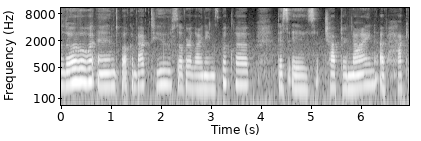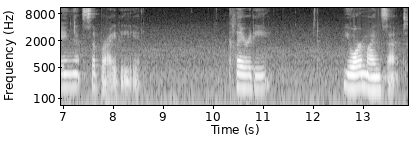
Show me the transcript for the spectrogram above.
Hello, and welcome back to Silver Linings Book Club. This is chapter 9 of Hacking Sobriety. Clarity. Your mindset.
